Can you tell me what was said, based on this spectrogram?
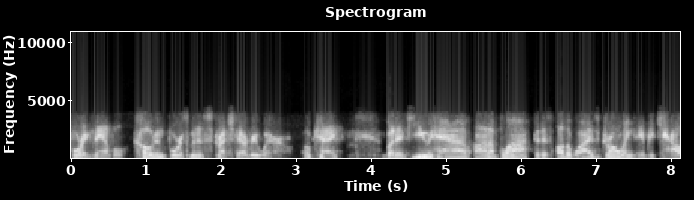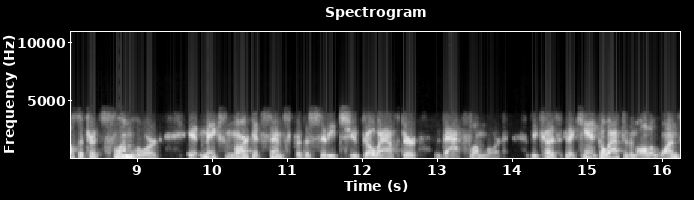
for example, code enforcement is stretched everywhere. Okay. But if you have on a block that is otherwise growing a recalcitrant slumlord, it makes market sense for the city to go after that slumlord because they can't go after them all at once,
